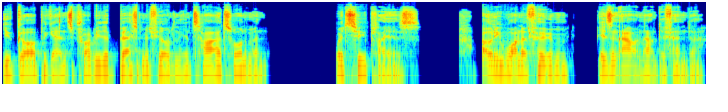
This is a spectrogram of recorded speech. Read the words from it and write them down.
You go up against probably the best midfield in the entire tournament with two players, only one of whom is an out and out defender.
